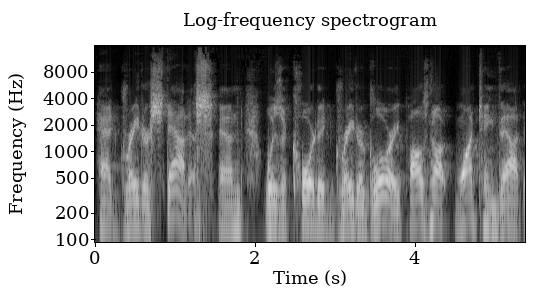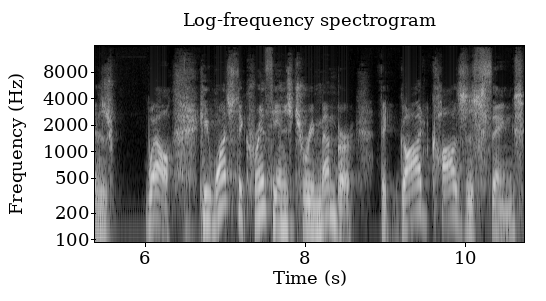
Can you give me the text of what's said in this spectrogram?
had greater status and was accorded greater glory. Paul's not wanting that as well. He wants the Corinthians to remember that God causes things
